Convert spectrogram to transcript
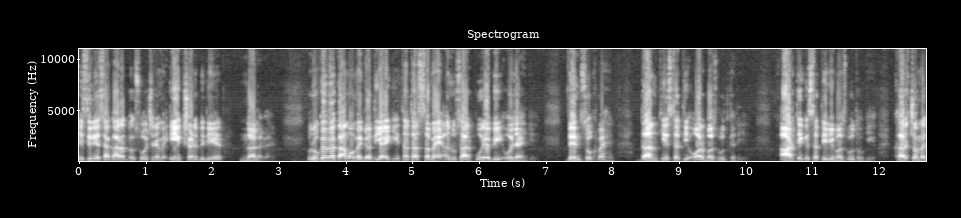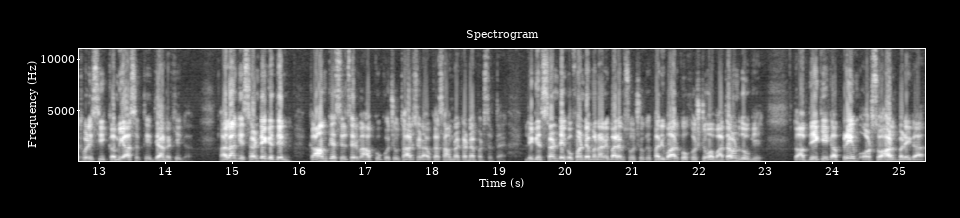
इसीलिए सकारात्मक सोचने में एक क्षण भी देर न लगाएँ। रुके हुए कामों में गति आएगी तथा समय अनुसार पूरे भी हो जाएँगे। दिन सुख में है, धन की स्थिति और मज़बूत करिए। आर्थिक स्थिति भी मज़बूत होगी। खर्चों में थोड़ी सी कमी आ सकती है ध्यान रखिएगा। हालाँकि संडे के दिन काम के सिलसिले में आपको कुछ उतार चढ़ाव का सामना करना पड़ सकता है। लेकिन संडे को फंडे मनाने बारे में सोचोगे परिवार को खुशनुमा वातावरण दोगे तो आप देखिएगा प्रेम और सौहार्द बढ़ेगा,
